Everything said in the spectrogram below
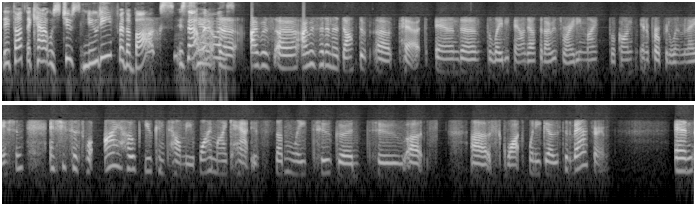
they thought the cat was too snooty for the box. Is that yes, what it was? Uh, I was uh, I was at an adoptive uh, pet, and uh, the lady found out that I was writing my book on inappropriate elimination, and she says, "Well, I hope you can tell me why my cat is suddenly too good to uh, uh, squat when he goes to the bathroom. And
